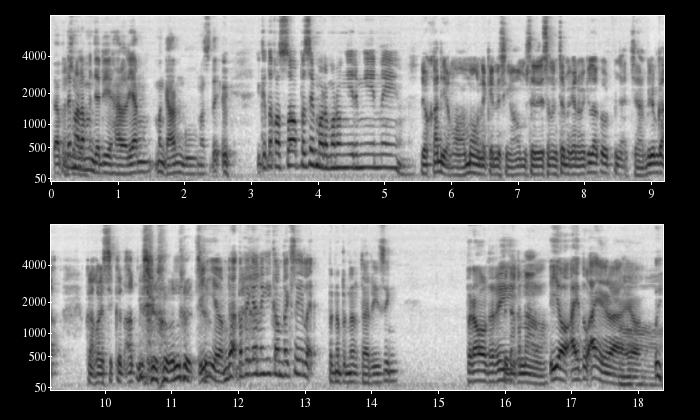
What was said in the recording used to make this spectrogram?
takutnya malah menjadi hal yang mengganggu. Maksudnya, eh, iki toko sapa sih moro-moro ngirim ngene. Ya kan dia ngomong nih kene sing ngomong saya seneng jam kan iki aku punya jam. Ya enggak enggak kayak secret admin ngono. Iya, enggak, tapi kan iki konteksnya lek bener-bener dari sing berawal dari Tidak kenal. Iya, eye to eye lah ya. Oh. Wih,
